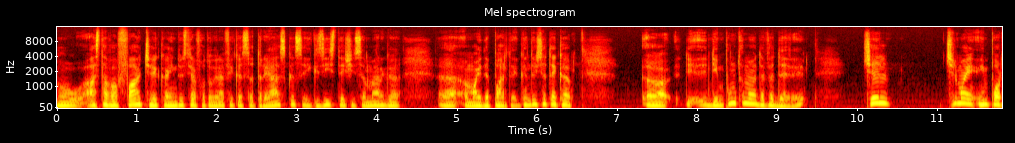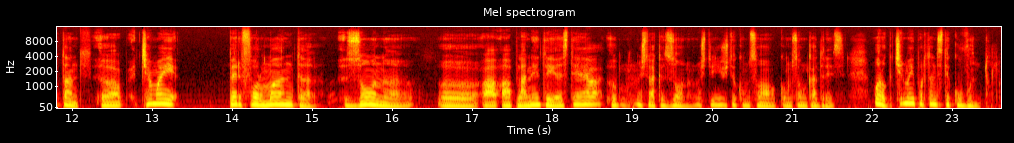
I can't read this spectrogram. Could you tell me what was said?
uh, asta va face ca industria fotografică să trăiască, să existe și să meargă uh, mai departe. Gândește-te că, uh, din punctul meu de vedere, cel, cel mai important, uh, cea mai performantă zonă uh, a, a planetei astea, uh, nu știu dacă zonă, nu știu, nu știu cum să, cum să o încadrez. Mă rog, cel mai important este cuvântul.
